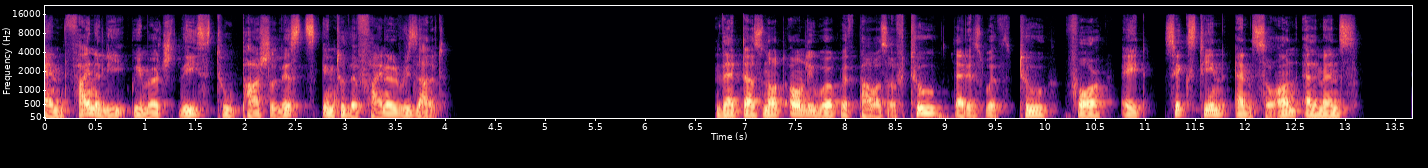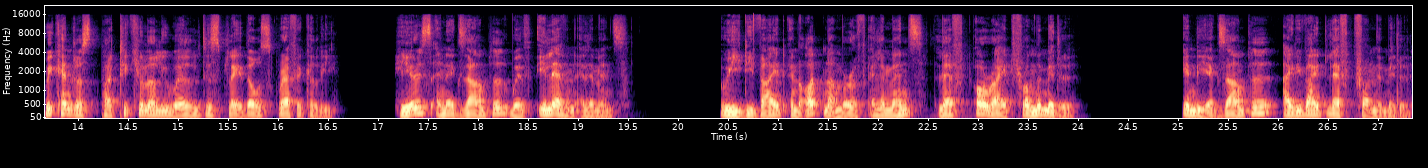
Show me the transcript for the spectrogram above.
And finally, we merge these two partial lists into the final result. That does not only work with powers of 2, that is with 2, 4, 8, 16 and so on elements, we can just particularly well display those graphically. Here's an example with 11 elements. We divide an odd number of elements left or right from the middle. In the example, I divide left from the middle.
